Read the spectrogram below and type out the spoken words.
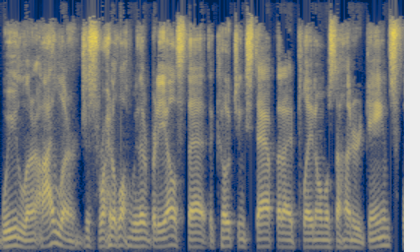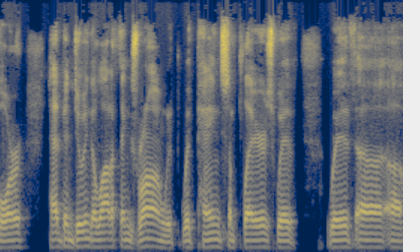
we learned, I learned just right along with everybody else that the coaching staff that I played almost 100 games for had been doing a lot of things wrong with with paying some players with with uh, uh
